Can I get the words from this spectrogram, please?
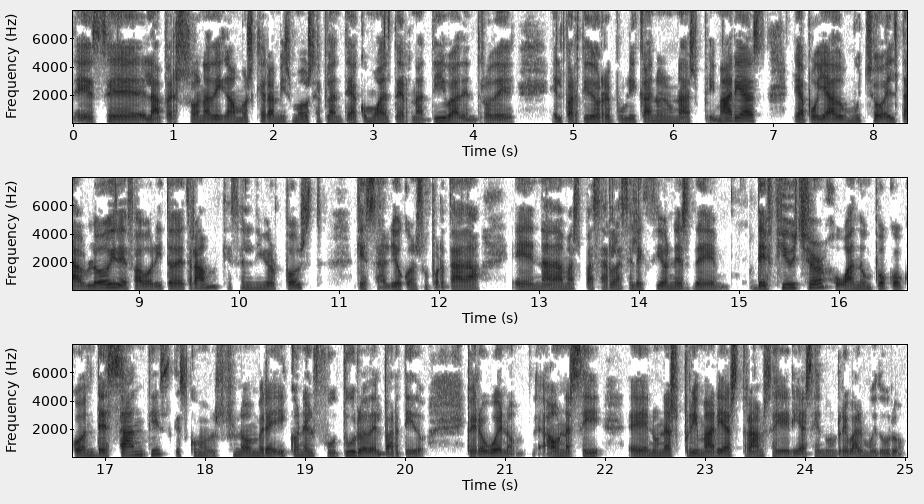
es eh, la persona, digamos, que ahora mismo se plantea como alternativa dentro del Partido Republicano en unas primarias. Le ha apoyado mucho el tabloide favorito de Trump, que es el New York Post, que salió con su portada nada más pasar las elecciones de The Future, jugando un poco con DeSantis, que es como su nombre, y con el futuro del partido. Pero bueno, aún así, en unas primarias Trump seguiría siendo un rival muy duro.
